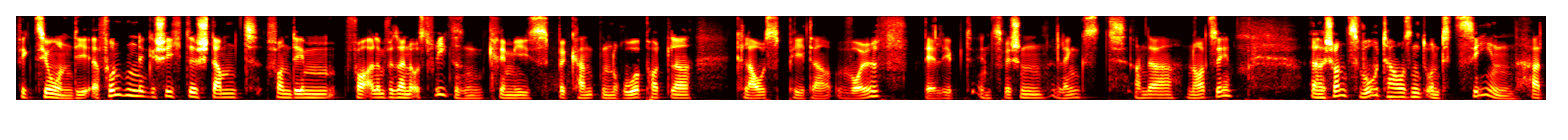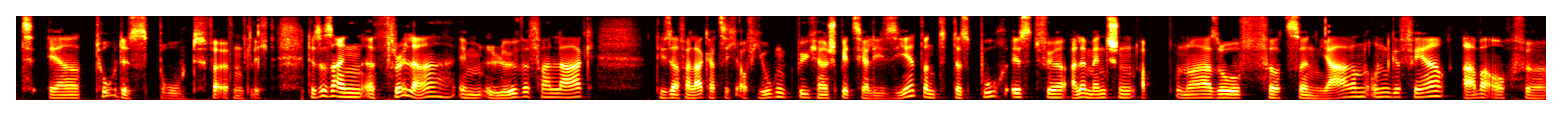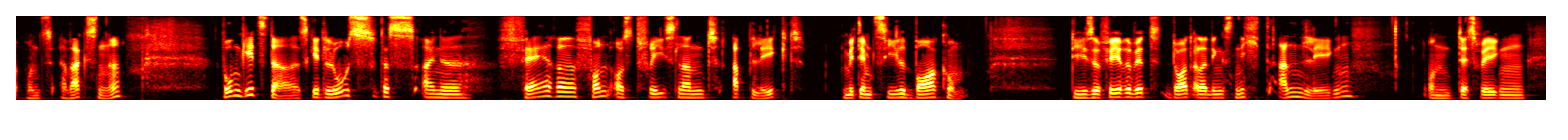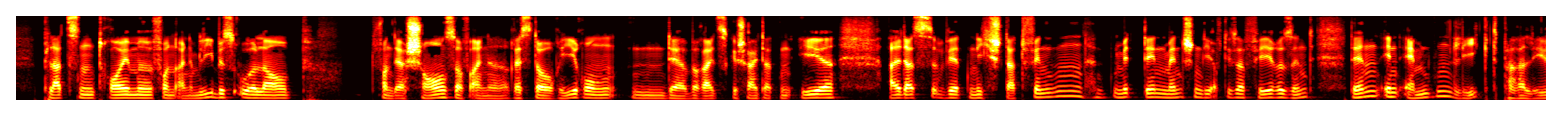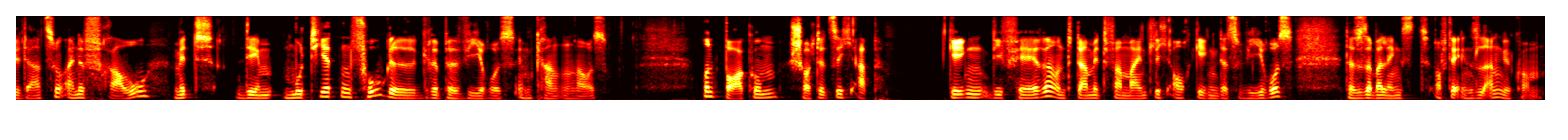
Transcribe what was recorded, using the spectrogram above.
Fiktion. Die erfundene Geschichte stammt von dem vor allem für seine Ostfriesen-Krimis bekannten Ruhrpottler Klaus-Peter Wolf. Der lebt inzwischen längst an der Nordsee. Äh, schon 2010 hat er Todesbrut veröffentlicht. Das ist ein äh, Thriller im Löwe Verlag. Dieser Verlag hat sich auf Jugendbücher spezialisiert und das Buch ist für alle Menschen ab na, so 14 Jahren ungefähr, aber auch für uns Erwachsene. Worum geht's da? Es geht los, dass eine Fähre von Ostfriesland ablegt mit dem Ziel Borkum. Diese Fähre wird dort allerdings nicht anlegen und deswegen platzen Träume von einem Liebesurlaub, von der Chance auf eine Restaurierung der bereits gescheiterten Ehe. All das wird nicht stattfinden mit den Menschen, die auf dieser Fähre sind, denn in Emden liegt parallel dazu eine Frau mit dem mutierten Vogelgrippevirus im Krankenhaus. Und Borkum schottet sich ab gegen die Fähre und damit vermeintlich auch gegen das Virus. Das ist aber längst auf der Insel angekommen.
